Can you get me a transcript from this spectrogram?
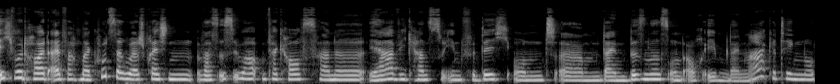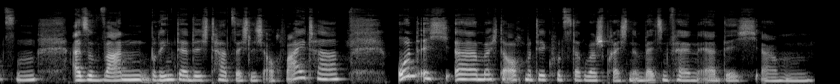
ich würde heute einfach mal kurz darüber sprechen, was ist überhaupt ein Verkaufsfunnel? Ja, wie kannst du ihn für dich und ähm, dein Business und auch eben dein Marketing nutzen? Also wann bringt er dich tatsächlich auch weiter? Und ich äh, möchte auch mit dir kurz darüber sprechen, in welchen Fällen er dich ähm,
